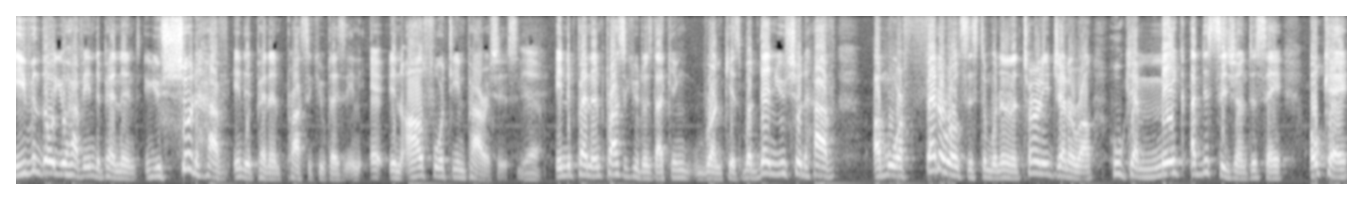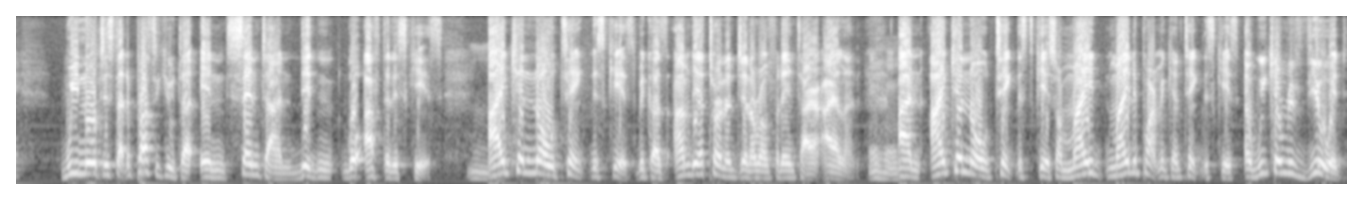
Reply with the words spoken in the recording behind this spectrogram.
even though you have independent, you should have independent prosecutors in in all 14 parishes. Yeah. Independent prosecutors that can run case. But then you should have a more federal system with an attorney general who can make a decision to say, okay, we noticed that the prosecutor in St. Ann didn't go after this case. Mm. I can now take this case because I'm the attorney general for the entire island, mm-hmm. and I can now take this case, or my my department can take this case, and we can review it.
